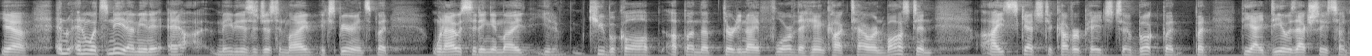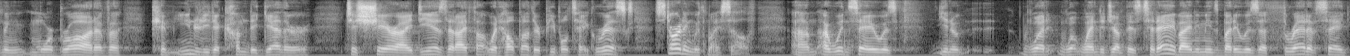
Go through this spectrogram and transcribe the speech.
yeah, and and what's neat, I mean, it, maybe this is just in my experience, but when I was sitting in my you know cubicle up, up on the 39th floor of the Hancock Tower in Boston, I sketched a cover page to a book, but but the idea was actually something more broad of a community to come together to share ideas that I thought would help other people take risks, starting with myself. Um, I wouldn't say it was, you know, what what when to jump is today by any means, but it was a thread of saying,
